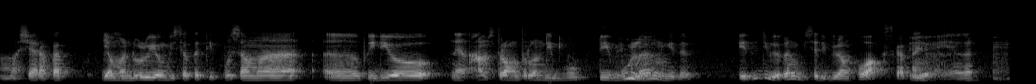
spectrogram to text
masyarakat zaman dulu yang bisa ketipu sama eh, video Neil Armstrong turun di bu di Di bulan gitu itu juga kan bisa dibilang hoax katanya Iya. ya kan Hmm.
